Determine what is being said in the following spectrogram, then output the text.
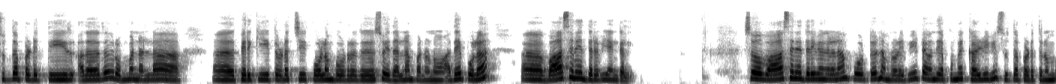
சுத்தப்படுத்தி, அதாவது ரொம்ப நல்லா பெருக்கி, தொடச்சி கோலம் போடுறது. ஸோ இதெல்லாம் பண்ணணும். அதே போல் வாசனை திரவியங்கள். ஸோ வாசனை திரவியங்கள் எல்லாம் போட்டு நம்மளுடைய வீட்டை வந்து எப்பவுமே கழுவி சுத்தப்படுத்தணும்.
